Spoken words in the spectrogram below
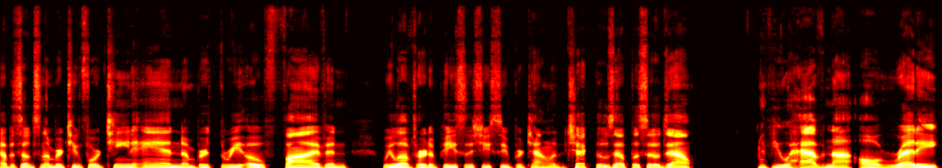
episodes number 214 and number 305. And we love her to pieces. She's super talented. Check those episodes out if you have not already.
